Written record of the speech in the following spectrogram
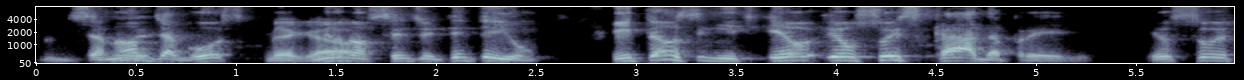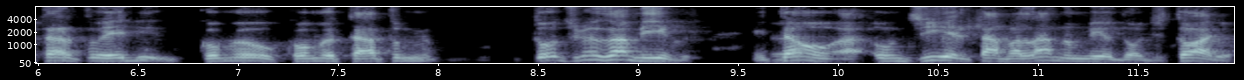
no 19 de agosto de Legal. 1981. Então é o seguinte: eu, eu sou escada para ele. Eu, sou, eu trato ele como eu, como eu trato todos os meus amigos. Então, a- um dia ele estava lá no meio do auditório,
